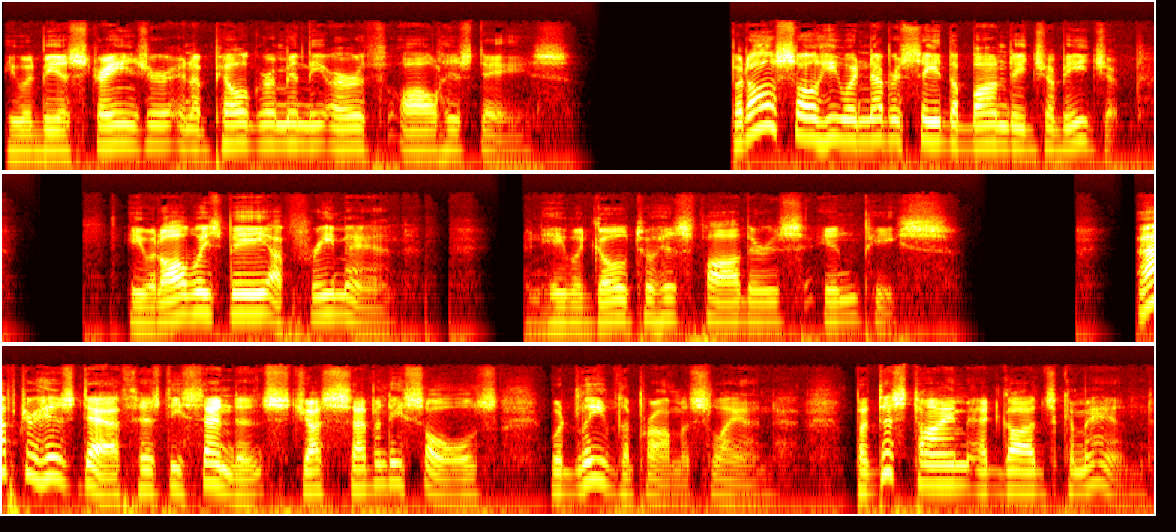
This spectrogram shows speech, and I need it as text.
He would be a stranger and a pilgrim in the earth all his days. But also he would never see the bondage of Egypt. He would always be a free man, and he would go to his fathers in peace. After his death, his descendants, just seventy souls, would leave the promised land, but this time at God's command.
